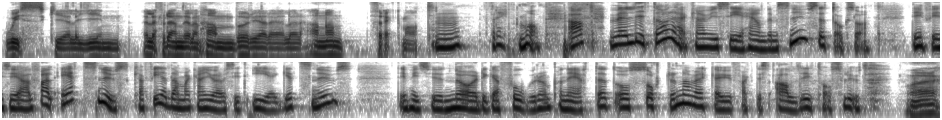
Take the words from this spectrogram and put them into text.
whisky eller gin. Eller för den delen hamburgare eller annan fräck mat. Mm. Fräckmat. Ja, men lite av det här kan vi se hända med snuset också. Det finns i alla fall ett snuscafé där man kan göra sitt eget snus. Det finns ju nördiga forum på nätet och sorterna verkar ju faktiskt aldrig ta slut. Nej,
